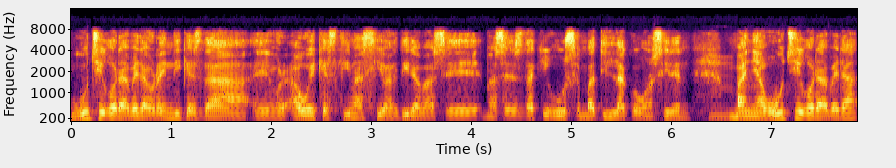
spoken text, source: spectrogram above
gutxi gora bera, oraindik ez da, e, hauek estimazioak dira, base, base ez dakigu zenbat hildako egon ziren, mm. baina gutxi gora bera,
